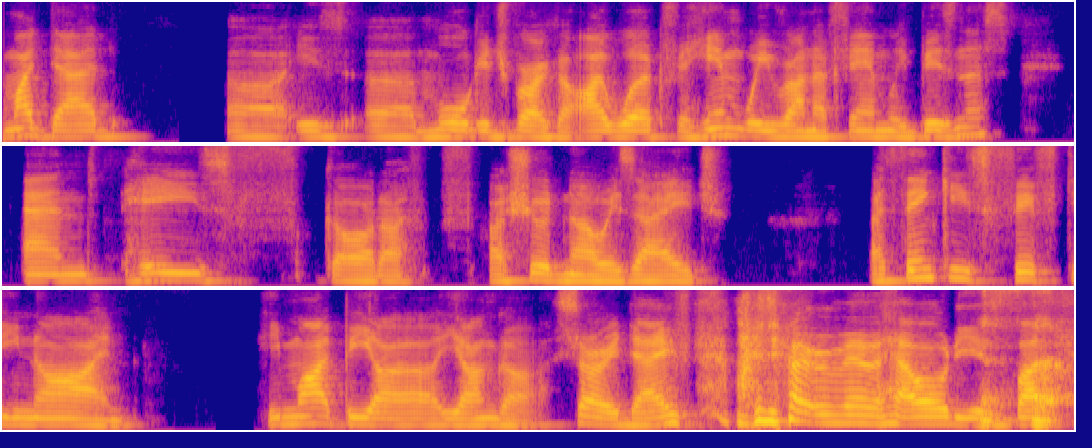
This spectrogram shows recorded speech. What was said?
My dad uh, is a mortgage broker. I work for him. We run a family business, and he's God. I I should know his age. I think he's fifty nine he might be uh, younger. Sorry, Dave. I don't remember how old he is, but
